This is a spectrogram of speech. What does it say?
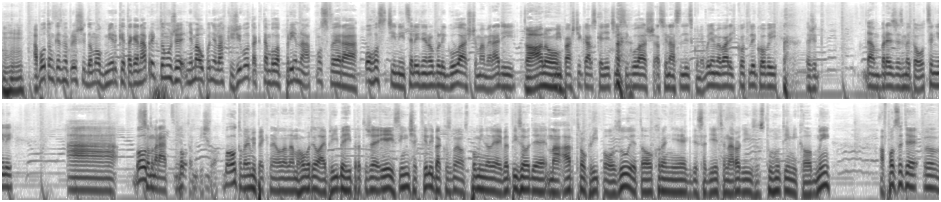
Mhm. A potom, keď sme prišli domov k Mirke, tak aj napriek tomu, že nemá úplne ľahký život, tak tam bola príjemná atmosféra, pohostiny, celý deň robili guláš, čo máme radi. Áno. My paštikárske deti si guláš asi na sídlisku nebudeme variť kotlíkovi, takže dám brez, že sme to ocenili. A Bolo som to- rád, že bo- to vyšlo. Bolo to veľmi pekné, ona nám hovorila aj príbehy, pretože jej synček Filip, ako sme ho spomínali aj v epizóde, má artrogrypózu, je to ochorenie, kde sa dieťa narodí so stuhnutými klbmi a v podstate e,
